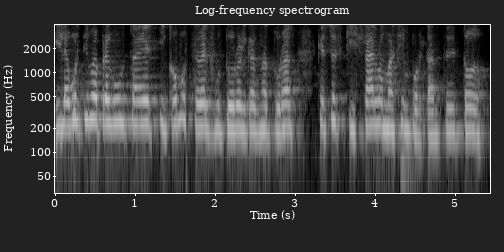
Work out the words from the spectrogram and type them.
Y la última pregunta es, ¿y cómo se ve el futuro del gas natural? Que esto es quizá lo más importante de todo.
